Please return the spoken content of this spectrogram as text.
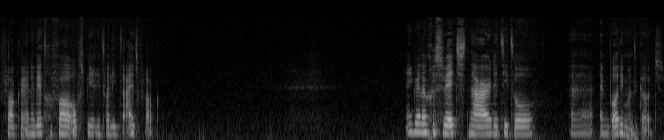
vlakken. En in dit geval op spiritualiteitsvlak. Ik ben ook geswitcht naar de titel uh, Embodiment Coach.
